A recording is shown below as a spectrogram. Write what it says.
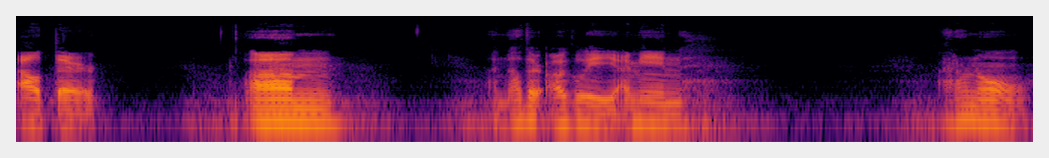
out there. Um, another ugly, I mean, I don't know.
